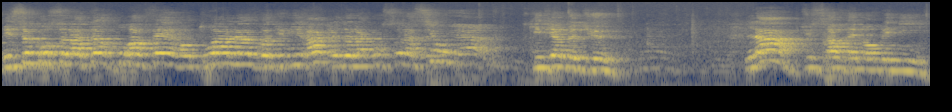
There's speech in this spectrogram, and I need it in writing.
et ce consolateur pourra faire en toi l'œuvre du miracle de la consolation qui vient de Dieu. Là, tu seras vraiment béni.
